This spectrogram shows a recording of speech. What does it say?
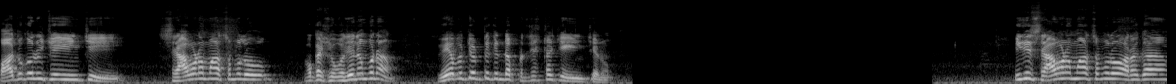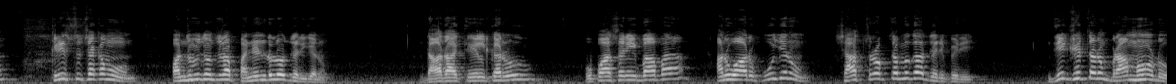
పాదుకలు చేయించి శ్రావణ మాసములో ఒక శుభదినమున వేప చెట్టు కింద ప్రతిష్ట చేయించెను. ఇది శ్రావణ మాసములో అనగా క్రీస్తు శకము పంతొమ్మిది వందల పన్నెండులో జరిగను. దాదా కేల్కరు ఉపాసనీ బాబా అనువారు పూజను శాస్త్రోక్తముగా జరిపేది దీక్షితను బ్రాహ్మణుడు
